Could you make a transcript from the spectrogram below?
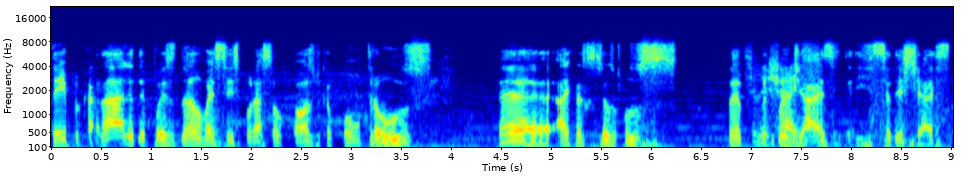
tempo, caralho. Depois não, vai ser exploração cósmica contra os. É... Ai, cara, esqueci os. os né, Celestiais. primordiais. Ih, celestiais.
